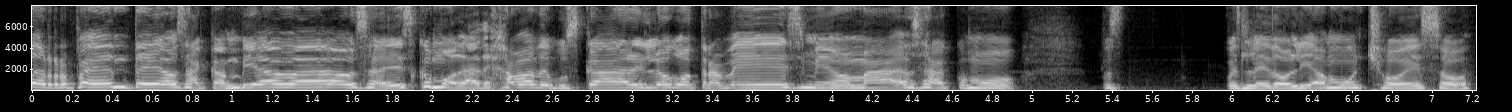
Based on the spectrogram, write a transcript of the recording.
de repente, o sea, cambiaba, o sea, es como la dejaba de buscar y luego otra vez, mi mamá, o sea, como, pues, pues le dolía mucho eso.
